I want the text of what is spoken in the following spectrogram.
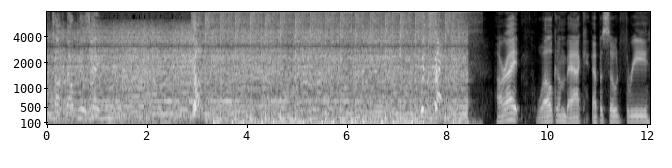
time to talk about real estate. Go! Real estate! All right, welcome back. Episode three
